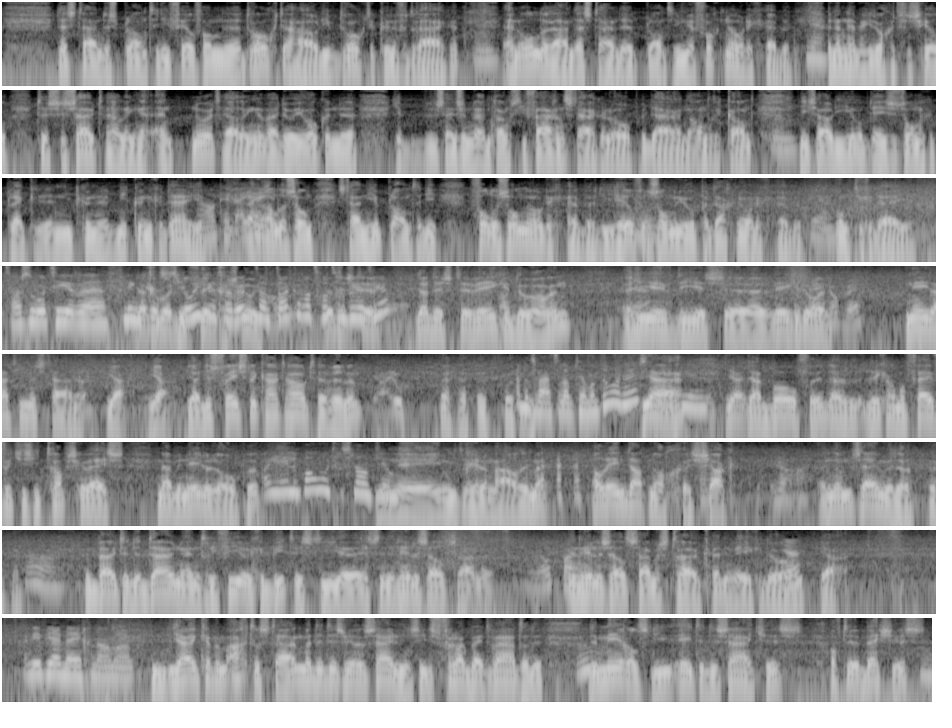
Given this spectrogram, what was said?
daar staan dus planten die veel van uh, droogte houden. Die droogte kunnen verdragen. Mm. En onderaan, daar staan de planten die meer vocht nodig hebben. En dan heb je nog het verschil tussen zuidhellingen en noordhellingen. Waardoor je ook een... Uh, je, we zijn zo langs die varens daar gelopen, daar aan de andere kant. Mm. Die zouden hier op deze zonnige plek uh, niet kunnen, niet kunnen gedijen. Oh, okay, nou, en andersom staan hier planten die volle zon nodig hebben. Die heel veel zonuren per dag nodig hebben ja. om te gedijen. Trouwens, er wordt hier uh, flink ja, er wordt hier flink en gerukt gesnoeid. aan takken. Wat, wat dat gebeurt de, hier? Dat is de wegendoorn. Ja? Die, heeft, die is uh, wegendoorn... Nee, laat die maar staan. Ja, ja. ja. ja dus vreselijk hard hout, hè Willem? Ja, joh. Ah, dat water loopt helemaal door, hè? Ja, ja, daarboven, daar liggen allemaal vijvertjes die trapsgewijs naar beneden lopen. Oh, je hele boom wordt gesloopt, joh? Nee, niet helemaal. Maar alleen dat nog, Jacques. Ja. En dan zijn we er. Ah. En buiten de duinen en het rivierengebied is, die, uh, is dit een hele zeldzame, een hele zeldzame struik, hè, de Wegendoorn. Ja? ja. En die heb jij meegenomen ook? Ja, ik heb hem achter staan, maar dit is weer een zeilings. Die is vlak bij het water. De, oh. de merels die eten de zaadjes, of de besjes.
